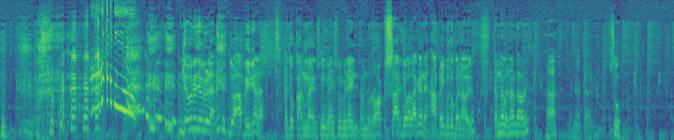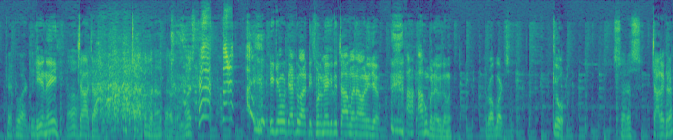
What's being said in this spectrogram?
જબરું જબરું લા. જો આ ભાઈ રહ્યા ને આ જો કાનમાં એન્સુરી બેન્સુરી આમ રોક સ્ટાર જેવા લાગે ને આ ભાઈ બધું બનાવે છે. તમને બનાવતા આવડે? હા બનાવતા આવડે. શું? ટેટુ આર્ટિસ્ટ એ નહીં? ચા ચા. ચા તો બનાવતા આવડે. મસ્ત. એ કે હું ટેટુ આર્ટિસ્ટ પણ મેં કીધું ચા બનાવવાની છે. આ આ શું બનાવ્યું તમે? રોબોટ છે કયો? સરસ. ચાલે ખરા?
